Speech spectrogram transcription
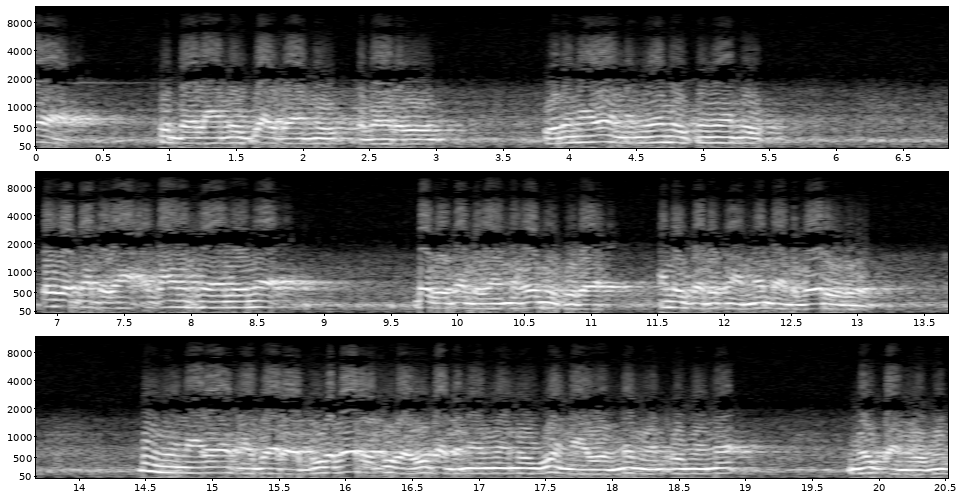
ရဲ့ဖြစ်ပေါ်လာမှုကြောက်တာမှုသဘောတွေဝေဒနာရဲ့မမြဲမှုဆင်းရဲမှု ပုဂ္ဂိုလ်တ attva အကောင်ထည်အနေနဲ့ပုဂ္ဂိုလ်တ attva မဟုတ်မှုဆိုတော့အနိစ္စဒုက္ခမတ္တသဘောတွေကိုသိမြင်လာတဲ့အခါကျတော့ဒီသဘောတွေပြီးတော့ဝိပဿနာဉာဏ်ကိုရင့်လာရင်မဲ့ဉာဏ်ပုံဉာဏ်နဲ့နိဗ္ဗာန်ကိုမြတ်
